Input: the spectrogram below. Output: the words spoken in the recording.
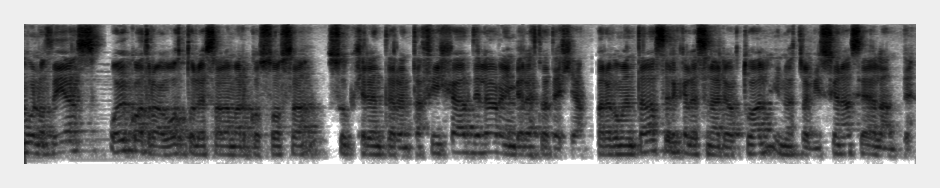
buenos días. Hoy 4 de agosto les habla Marco Sosa, subgerente de renta fija de la Reinvial Estrategia, para comentar acerca del escenario actual y nuestra visión hacia adelante.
